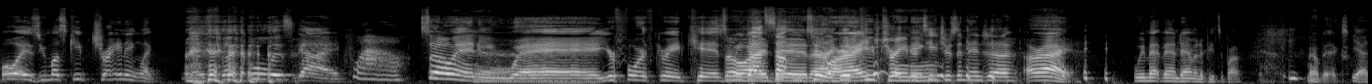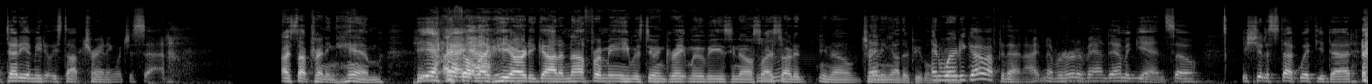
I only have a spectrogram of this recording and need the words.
boys? You must keep training. Like. was the coolest guy. Wow. So anyway, your fourth grade kids, So we got I something did. too. I all did right, keep training. Your teacher's a ninja. All right. We met Van Damme at a pizza parlor. no bigs. Yeah, Duddy immediately stopped training, which is sad. I stopped training him. He, Yeah, I felt yeah. like he already got enough from me. He was doing great movies, you know. So I started, you know, training other people. Mm-hmm. And where'd he go after that? I'd never heard of Van Damme again. So you should have stuck with you, Dud.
